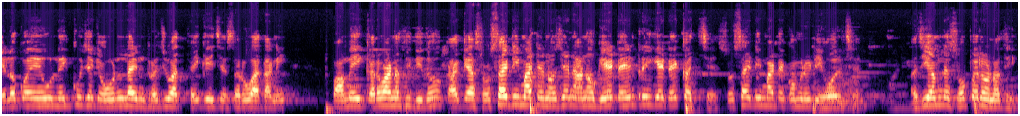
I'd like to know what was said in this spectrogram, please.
એ લોકોએ એવું લખ્યું છે કે ઓનલાઈન રજૂઆત થઈ ગઈ છે શરૂઆત આની પણ અમે એ કરવા નથી દીધો, કારણ કે આ સોસાયટી માટેનો છે ને આનો ગેટ, એન્ટ્રી ગેટ એક જ છે. સોસાયટી માટે કોમ્યુનિટી હોલ છે. હજી અમને સોંપેલો નથી.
